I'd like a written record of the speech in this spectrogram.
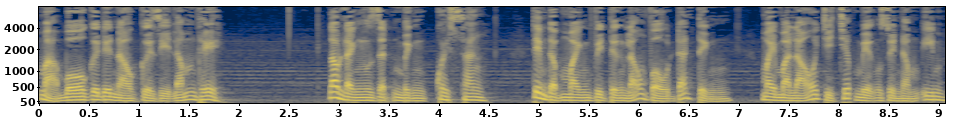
Mà bố cười đứa nào cười gì lắm thế? Lão lạnh giật mình quay sang, Tim đập mạnh vì tưởng lão vầu đã tỉnh. May mà lão chỉ chép miệng rồi nằm im,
